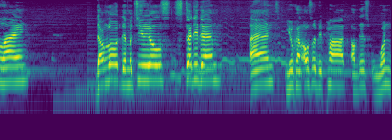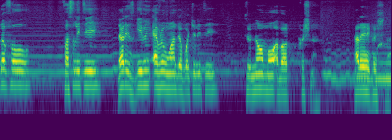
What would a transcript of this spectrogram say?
online, download the materials, study them, and you can also be part of this wonderful facility that is giving everyone the opportunity to know more about Krishna. Hare Krishna.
